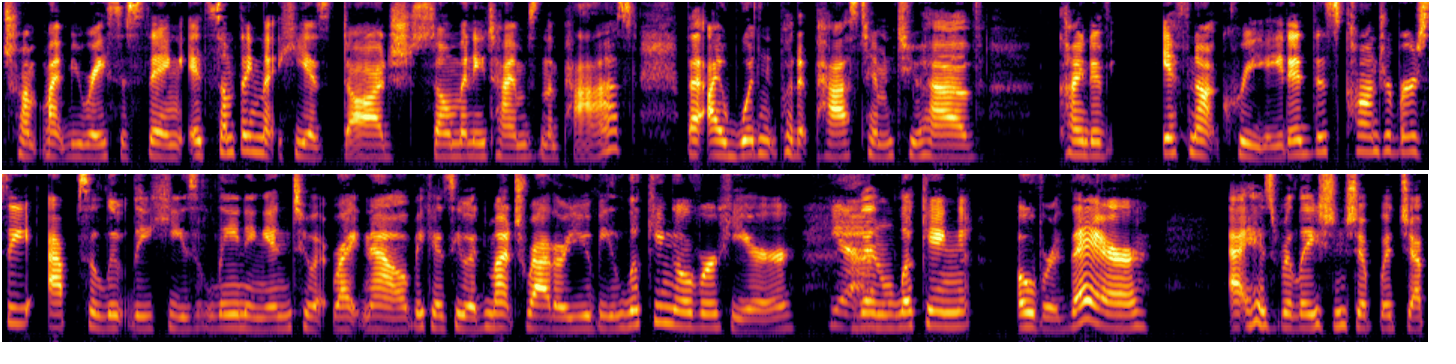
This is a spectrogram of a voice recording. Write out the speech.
Trump might be racist thing, it's something that he has dodged so many times in the past that I wouldn't put it past him to have kind of if not created this controversy, absolutely he's leaning into it right now because he would much rather you be looking over here Yeah. than looking over there at his relationship with Jef-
